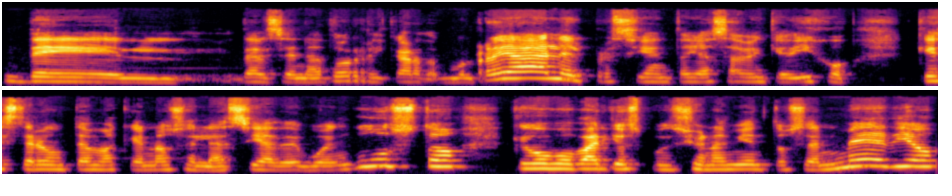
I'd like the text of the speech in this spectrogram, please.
del, del, senador Ricardo Monreal. El presidente ya saben que dijo que este era un tema que no se le hacía de buen gusto, que hubo varios posicionamientos en medio,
